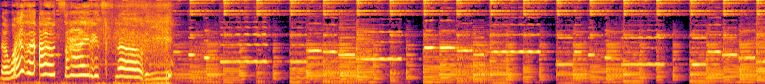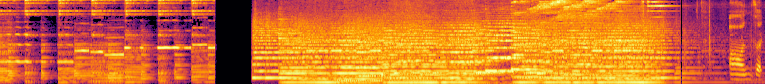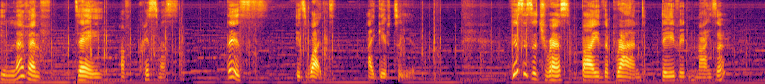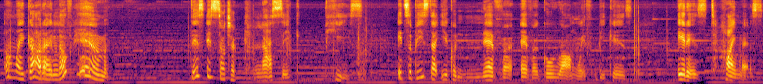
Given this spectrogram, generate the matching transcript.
The weather outside is snowy. Of Christmas, this is what I give to you. This is a dress by the brand David Meister. Oh my God, I love him. This is such a classic piece. It's a piece that you could never ever go wrong with because it is timeless.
